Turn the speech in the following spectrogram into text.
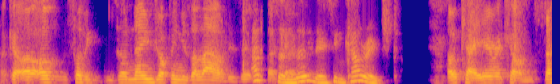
Okay, uh, so the, so name dropping is allowed, is it? Absolutely, okay. it's encouraged. Okay, here it comes. so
